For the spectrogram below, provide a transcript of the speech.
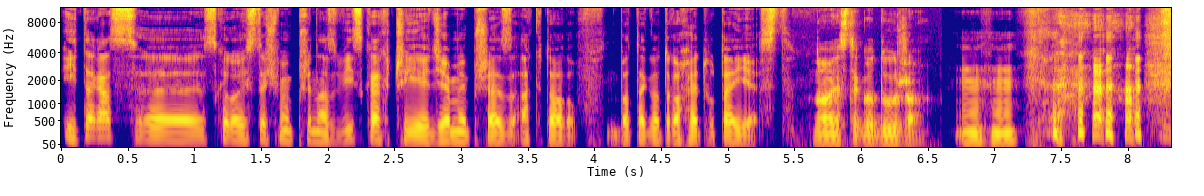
I teraz, e, skoro jesteśmy przy nazwiskach, czy jedziemy przez aktorów? Bo tego trochę tutaj jest. No, jest tego dużo. Mhm.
